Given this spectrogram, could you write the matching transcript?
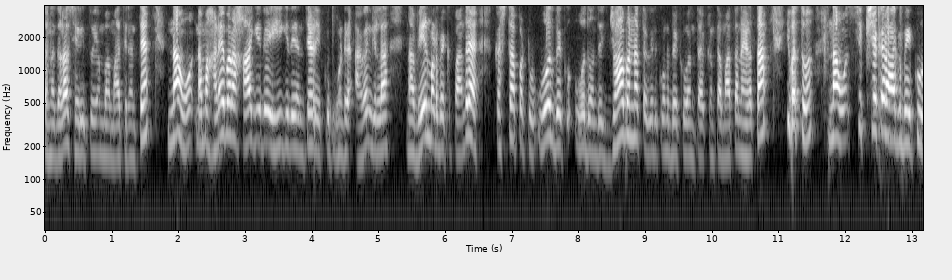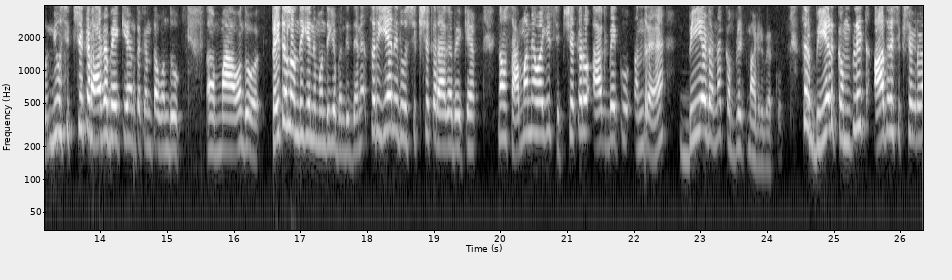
ತನ್ನ ದಡ ಸೇರಿತ್ತು ಎಂಬ ಮಾತಿನಂತೆ. ನಾವು ನಮ್ಮ ಹಣೆ ಬರ ಹಾಗಿದೆ, ಹೀಗಿದೆ ಅಂತೇಳಿ ಕೂತ್ಕೊಂಡ್ರೆ ಆಗಂಗಿಲ್ಲ. ನಾವೇನು ಮಾಡಬೇಕಪ್ಪ ಅಂದರೆ ಕಷ್ಟಪಟ್ಟು ಓದಬೇಕು, ಓದೋ ಒಂದು ಜಾಬನ್ನು ತೆಗೆದುಕೊಳ್ಬೇಕು ಅಂತಕ್ಕಂಥ ಮಾತನ್ನು ಹೇಳ್ತಾ, ಇವತ್ತು ನಾವು ಶಿಕ್ಷಕರಾಗಬೇಕು. ನೀವು ಶಿಕ್ಷಕರಾಗಬೇಕೆ ಅಂತಕ್ಕಂಥ ಒಂದು ಮಾ, ಒಂದು ಟೈಟಲ್ ಒಂದಿಗೆ ನಿಮ್ಮೊಂದಿಗೆ ಬಂದಿದ್ದೇನೆ. ಸರಿ, ಏನಿದು ಶಿಕ್ಷಕರಾಗಬೇಕೆ? ನಾವು ಸಾಮಾನ್ಯವಾಗಿ ಶಿಕ್ಷಕರು ಆಗಬೇಕು ಅಂದರೆ ಬಿ ಎಡನ್ನು ಕಂಪ್ಲೀಟ್ ಮಾಡಿರಬೇಕು. ಸರ್ ಬಿ ಎಡ್ ಕಂಪ್ಲೀಟ್ ಆದರೆ ಶಿಕ್ಷಕರು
